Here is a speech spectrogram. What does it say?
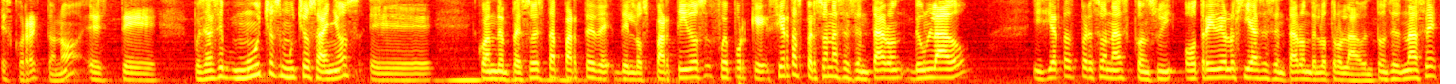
Es correcto, ¿no? Este, pues hace muchos, muchos años, eh, cuando empezó esta parte de, de los partidos, fue porque ciertas personas se sentaron de un lado y ciertas personas con su otra ideología se sentaron del otro lado. Entonces nace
